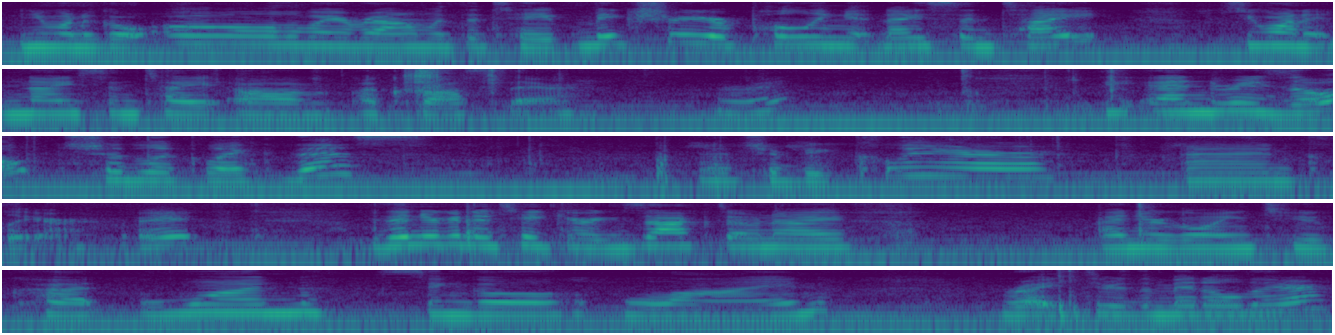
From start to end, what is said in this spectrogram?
and you wanna go all the way around with the tape. Make sure you're pulling it nice and tight, so you want it nice and tight um, across there, all right? The end result should look like this. It should be clear, and clear, right? Then you're gonna take your X-Acto knife and you're going to cut one single line right through the middle there.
